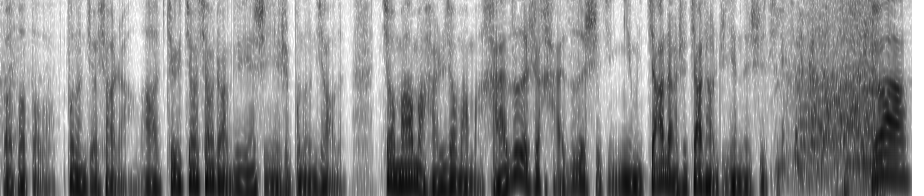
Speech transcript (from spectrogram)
不不不不，不能叫校长啊！这个叫校长这件事情是不能叫的，叫妈妈还是叫妈妈？孩子是孩子的事情，你们家长是家长之间的事情，对吧？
